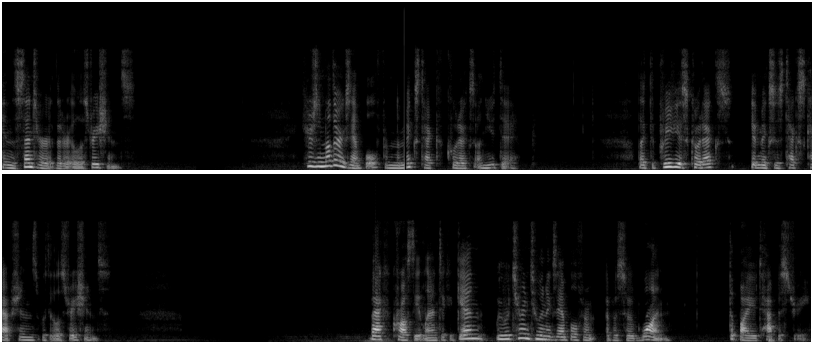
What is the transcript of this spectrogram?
in the center that are illustrations. Here's another example from the Mixtec Codex Añute. Like the previous codex, it mixes text captions with illustrations. Back across the Atlantic again, we return to an example from episode 1, the Bayeux Tapestry.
